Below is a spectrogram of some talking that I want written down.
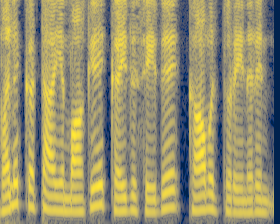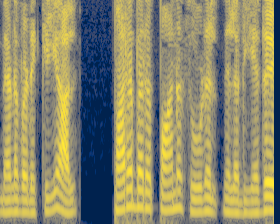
வலுக்கட்டாயமாக கைது செய்த காவல்துறையினரின் நடவடிக்கையால் பரபரப்பான சூழல் நிலவியது.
